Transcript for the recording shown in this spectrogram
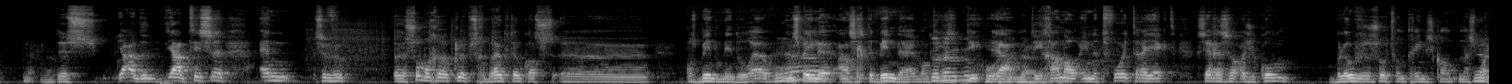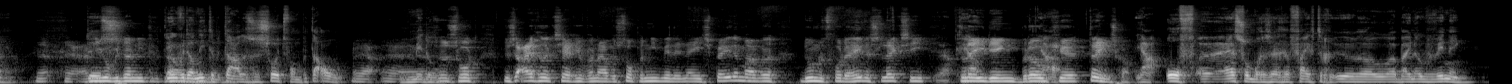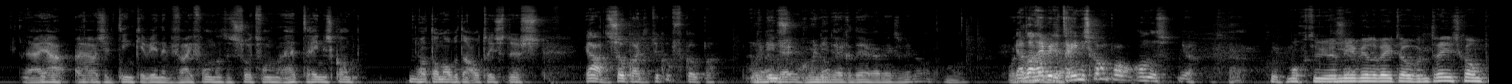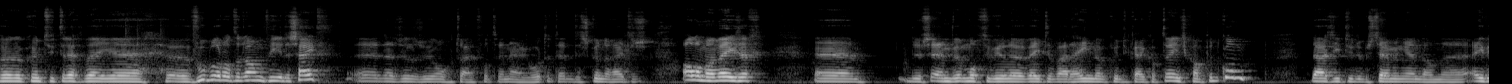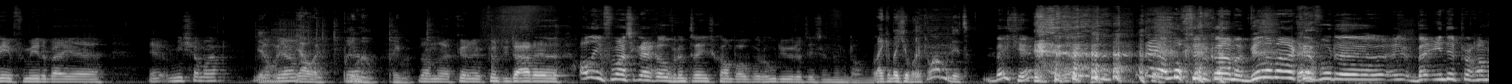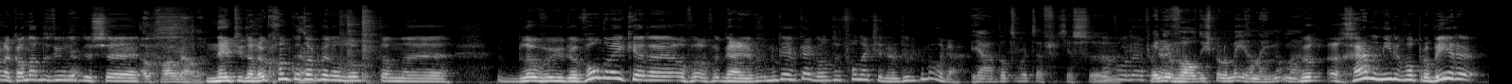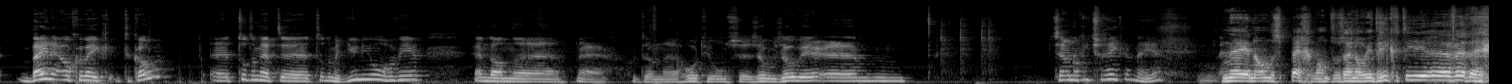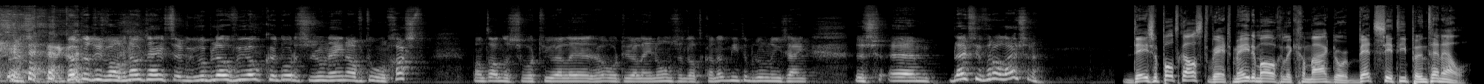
Dus ja, de, ja het is... en ze, sommige clubs gebruiken het ook als, als bindmiddel, hè, om een speler aan zich te binden. Hè, want Dat die, heb ik ook die- gehoord, Ja, want die gaan al in het voortraject, zeggen ze als je komt, beloven ze een soort van trainingskamp naar Spanje. Ja, ja. En Dus die hoef je dan niet te betalen. Die hoef je dan niet te betalen, dus een soort van betaal. Ja, ja, Middel. dus Een soort, dus eigenlijk zeg je van nou we stoppen niet meer in één speler, maar we doen het voor de hele selectie. Ja. Kleding, broodje, trainingskamp. Ja, of eh, hè, sommigen zeggen 50 euro eh, bij een overwinning. Nou ja, eh, als je 10 keer wint heb je 500, een soort van het trainingskamp. Wat dan al betaald is. Dus ja, dus zo kan je het natuurlijk ook verkopen. En Moet je niet, moet je niet degraderen en niks winnen. eh, Ja, dan heb je de trainingskamp al anders. Ja. Goed, mocht u eh, meer willen weten over een trainingskamp, eh, dan kunt u terecht bij eh, eh, Voetbal Rotterdam via de site. Eh, daar zullen ze u ongetwijfeld, eh, nou, je hoort het, hè, deskundigheid is allemaal aanwezig. Dus, en we- mocht u willen weten waarheen, dan kunt u kijken op trainingskamp.com. Daar ziet u de bestemmingen en dan eh, even informeren bij Misha maar. Ja, hoor. Ja hoor, prima, Ja. prima. Dan eh, kun- kunt u daar eh, alle informatie krijgen over een trainingskamp, over hoe duur het is en noem het dan. Lijkt een beetje op reclame dit. Beetje, hè? nou ja, mocht u reclame willen maken voor de, eh, bij, in dit programma, dan kan dat natuurlijk. Dus eh, Ook gewoon melden. neemt u dan ook gewoon contact met ons op. Dan eh, beloven we u de volgende week... er, eh, of, of, nee, we moeten even kijken, want de volgende week zit er natuurlijk in Malaga. Ja, dat wordt eventjes... eh, Dat wordt even ik weet niet kijken. of we al die spullen mee gaan nemen, maar... We gaan in ieder geval proberen bijna elke week te komen. Eh, tot, en met, eh, tot en met juni ongeveer. En dan, eh, nou ja, goed, dan hoort u ons sowieso weer. Ehm, zijn we nog iets vergeten? Nee, hè? Nee, en anders pech, want we zijn alweer drie kwartier verder. Ja, ik hoop dat u ervan genoten heeft. We beloven u ook door het seizoen heen af en toe een gast. Want anders wordt u alleen, hoort u alleen ons en dat kan ook niet de bedoeling zijn. Dus ehm, blijft u vooral luisteren. Deze podcast werd mede mogelijk gemaakt door bedcity.nl.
